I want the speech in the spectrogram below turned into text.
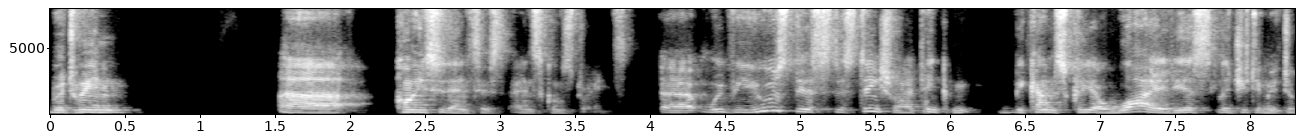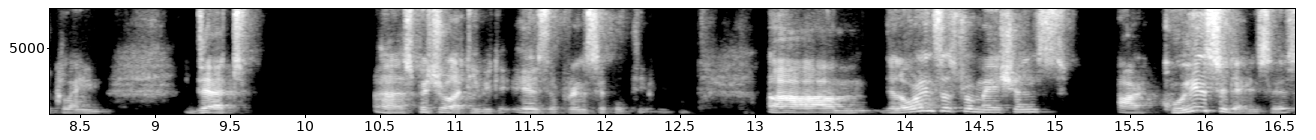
between uh, coincidences and constraints. Uh, we've used this distinction, I think becomes clear why it is legitimate to claim that uh, special relativity is a principal theory. Um, the Lorentz transformations are coincidences,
